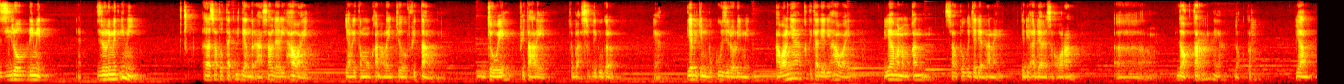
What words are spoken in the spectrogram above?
zero limit. Ya. Zero limit ini uh, satu teknik yang berasal dari Hawaii yang ditemukan oleh Joe Vital. Joe Vitale. Coba search di Google. Ya. Dia bikin buku Zero Limit. Awalnya ketika dia di Hawaii, dia menemukan suatu kejadian aneh. Jadi ada seorang uh, dokter ya, dokter yang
